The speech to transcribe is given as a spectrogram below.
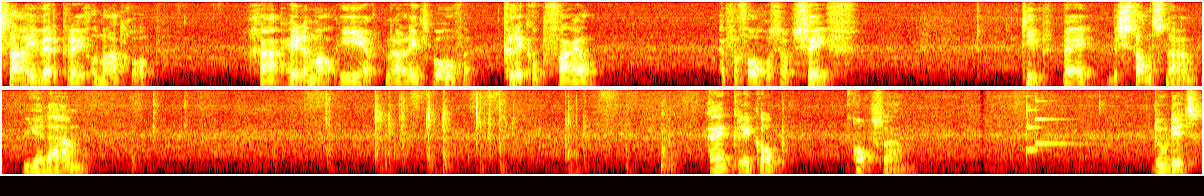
Sla je werk regelmatig op. Ga helemaal hier naar linksboven, klik op File en vervolgens op Save. Typ bij bestandsnaam je naam en klik op opslaan. Doe dit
